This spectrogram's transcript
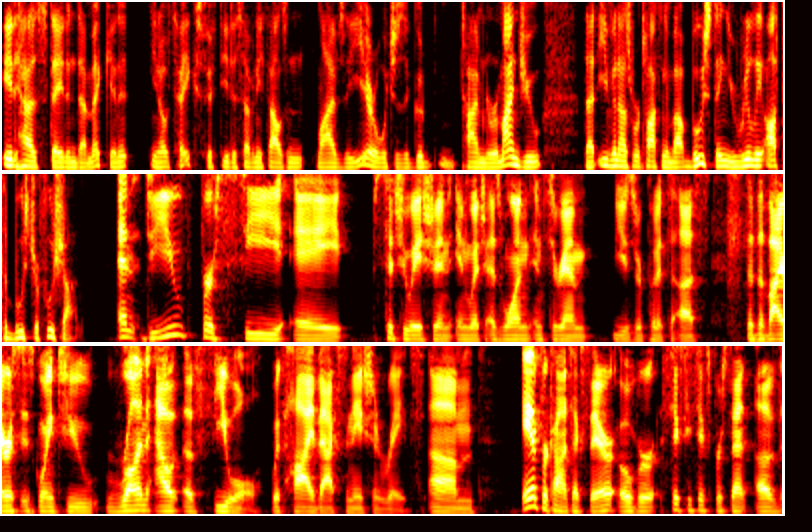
it has stayed endemic, and it you know takes fifty to seventy thousand lives a year, which is a good time to remind you that even as we're talking about boosting, you really ought to boost your flu shot. And do you foresee a situation in which, as one Instagram user put it to us, that the virus is going to run out of fuel with high vaccination rates? Um, and for context, there, over 66% of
